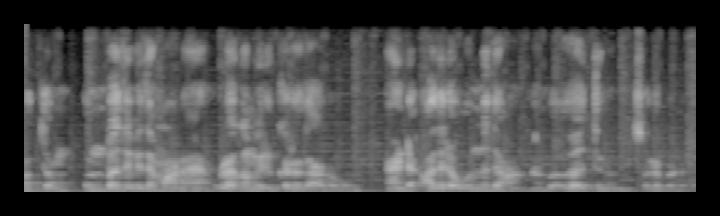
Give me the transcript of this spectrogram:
மொத்தம் ஒன்பது விதமான உலகம் இருக்கிறதாகவும் அண்ட் அதில் ஒன்று தான் நம்ம ஏர்த்துன்னு சொல்லப்படுது.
